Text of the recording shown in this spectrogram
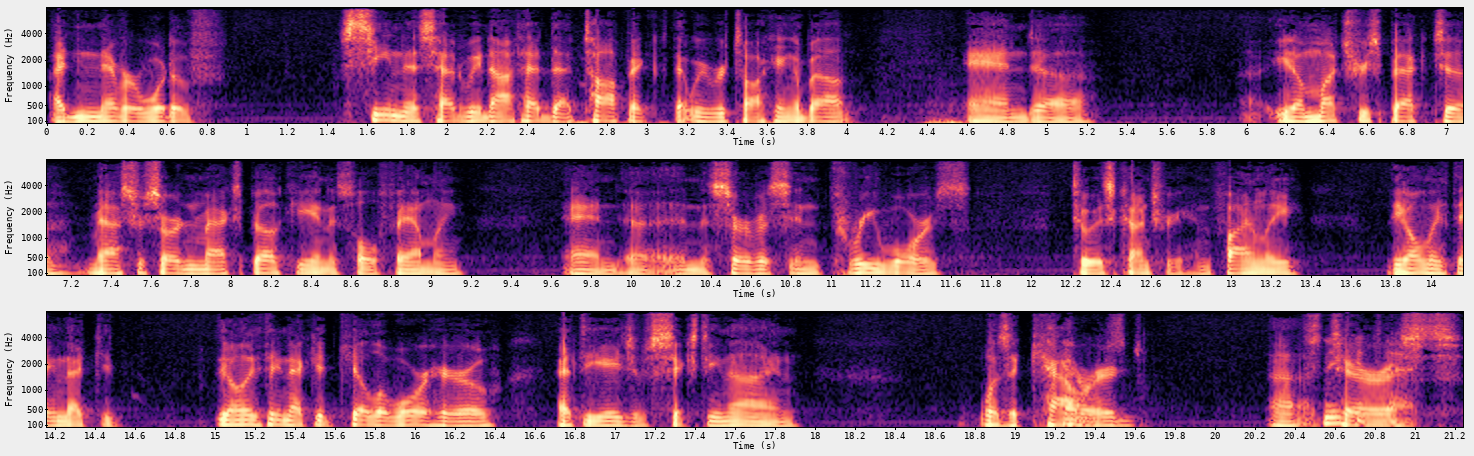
I never would have seen this had we not had that topic that we were talking about, and uh, you know, much respect to Master Sergeant Max Beilke and his whole family, and uh, in the service in three wars to his country. And finally, the only thing that could the only thing that could kill a war hero at the age of 69 was a coward uh, Sneak terrorist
